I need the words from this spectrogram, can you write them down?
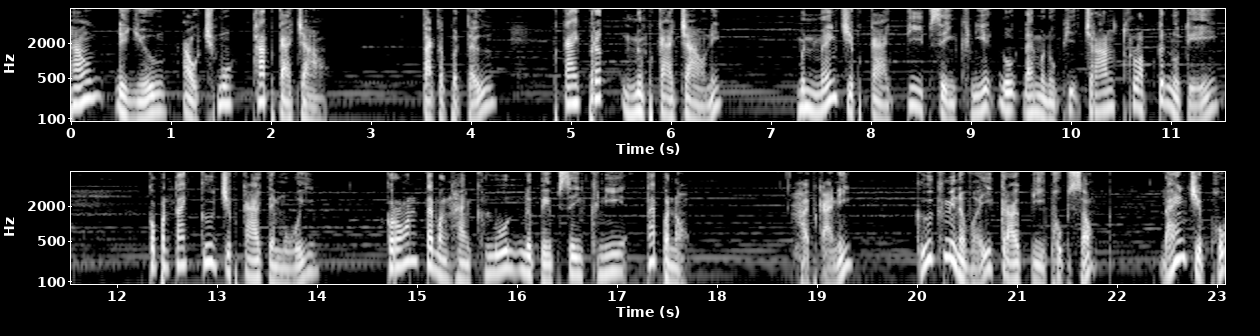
ហើយដែលយើងឲ្យឈ្មោះថាផ្កាយចោលតាមក៏ពិតទៅ ផ្កាយព្រឹកនិងផ្កាយចោលនេះ មិនមែនជាផ្កាយពីរផ្សេងគ្នាដូចដែលមនុស្សភាគច្រើនធ្លាប់គិតនោះទេក៏ប៉ុន្តែគឺជាផ្កាយតែមួយគ្រាន់តែបង្ហាញខ្លួននៅពេលផ្សេងគ្នាតែប៉ុណ្ណោះហើយផ្កាយនេះ គឺគ្មានអ្វីក្រៅពីភពសុក្រដែលជាភព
